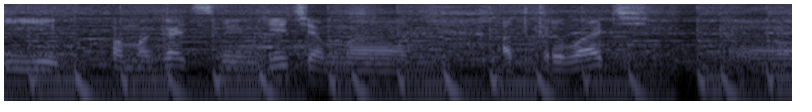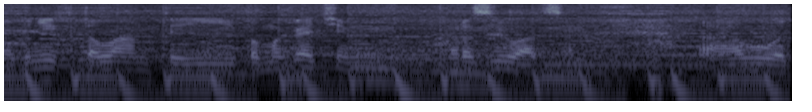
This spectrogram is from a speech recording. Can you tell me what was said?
и помогать своим детям открывать в них таланты и помогать им развиваться. А, вот.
